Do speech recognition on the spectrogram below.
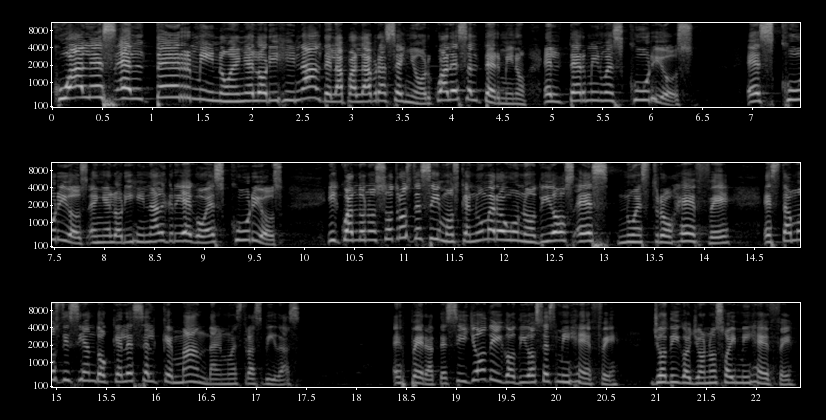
¿Cuál es el término en el original de la palabra Señor? ¿Cuál es el término? El término es curios. Es curios. En el original griego es curios. Y cuando nosotros decimos que número uno, Dios es nuestro jefe, estamos diciendo que Él es el que manda en nuestras vidas. Espérate, si yo digo Dios es mi jefe, yo digo yo no soy mi jefe.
